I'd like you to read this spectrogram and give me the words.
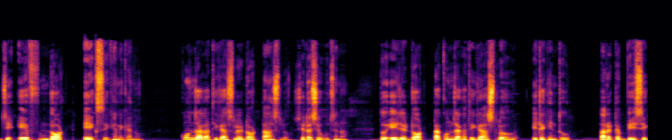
যে এফ ডট এক্স এখানে কেন? কোন জায়গা থেকে আসলে ডটটা আসলো, সেটা সে বুঝে না। তো এই যে ডটটা কোন জায়গা থেকে আসলো, এটা কিন্তু তার একটা বেসিক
